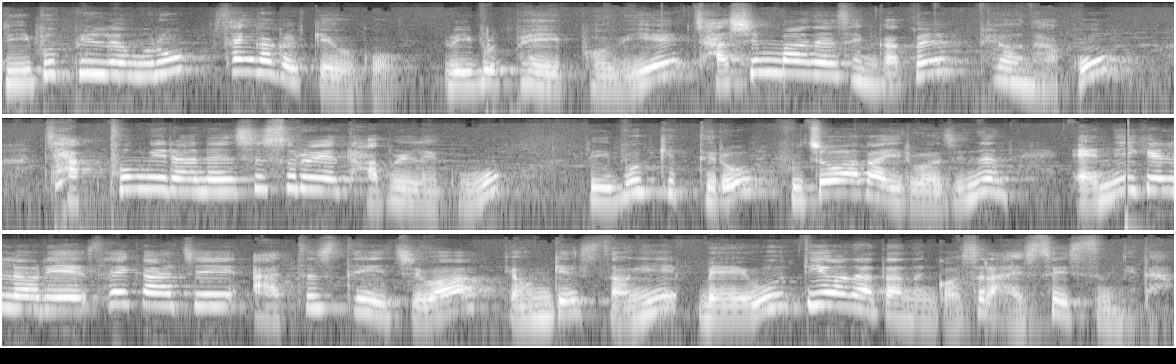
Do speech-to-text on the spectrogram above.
리브 필름으로 생각을 깨우고, 리브 페이퍼 위에 자신만의 생각을 표현하고, 작품이라는 스스로의 답을 내고, 리브 키트로 구조화가 이루어지는 애니 갤러리의 세 가지 아트 스테이지와 연계성이 매우 뛰어나다는 것을 알 수 있습니다.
